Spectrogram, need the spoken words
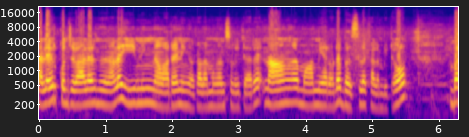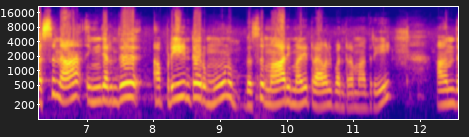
தலைவர் கொஞ்சம் வேலை இருந்ததுனால ஈவினிங் நான் வரேன் நீங்கள் கிளம்புங்கன்னு சொல்லிட்டாரு. நாங்கள் மாமியாரோட பஸ்ஸில் கிளம்பிட்டோம். பஸ்ஸுனா இங்கேருந்து அப்படின்ட்டு ஒரு மூணு பஸ்ஸு மாறி மாறி ட்ராவல் பண்ணுற மாதிரி அந்த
